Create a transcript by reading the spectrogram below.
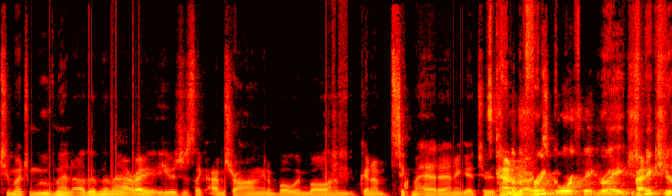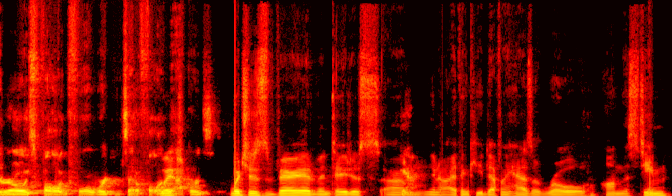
too much movement other than that, right? He was just like, I'm strong in a bowling ball and I'm gonna stick my head in and get to It's kind of the Frank Gore thing, right? Just right. make sure you're always falling forward instead of falling which, backwards. Which is very advantageous. Um, yeah. you know, I think he definitely has a role on this team.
